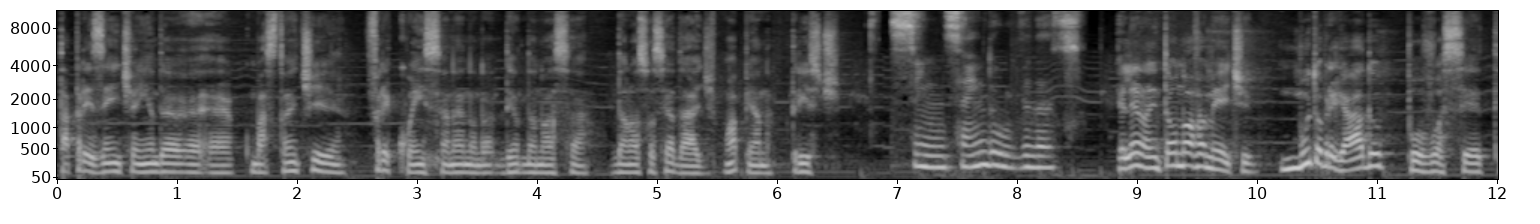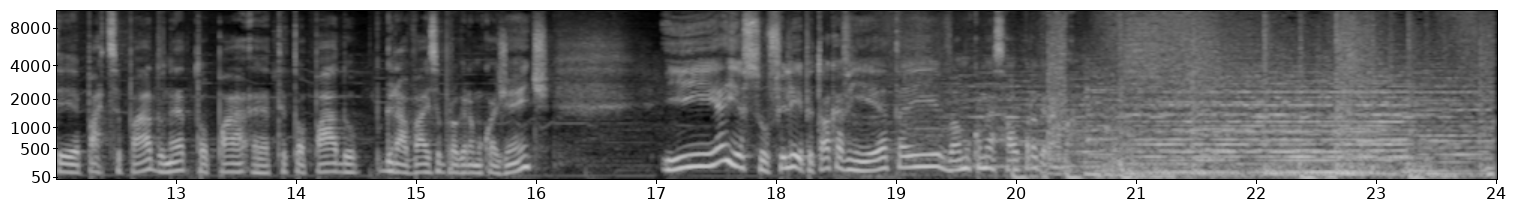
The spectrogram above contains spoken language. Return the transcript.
está presente ainda é, é, com bastante frequência né, dentro da nossa, da nossa sociedade. Uma pena, triste. Sim, sem dúvidas. Helena, então, novamente, muito obrigado por você ter participado, né? Topar, é, ter topado gravar esse programa com a gente. E é isso, Felipe, toca a vinheta e vamos começar o programa.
